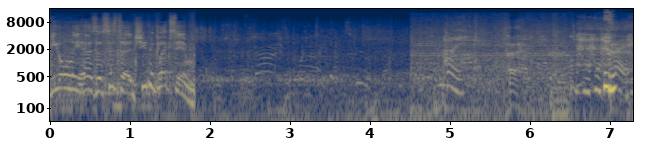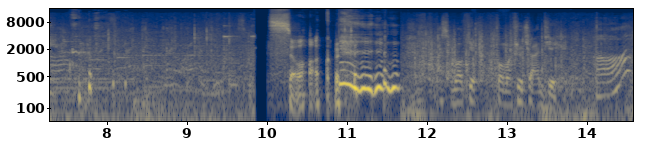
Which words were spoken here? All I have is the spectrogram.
He only has a sister, and she neglects him. Hi. Hi. so awkward. I should work it for my future auntie. Oh,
